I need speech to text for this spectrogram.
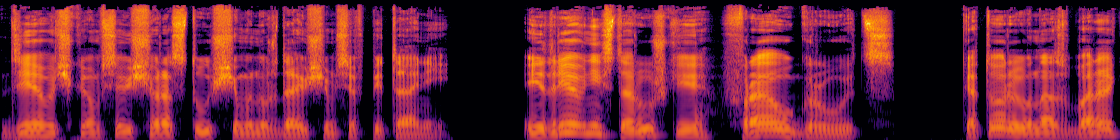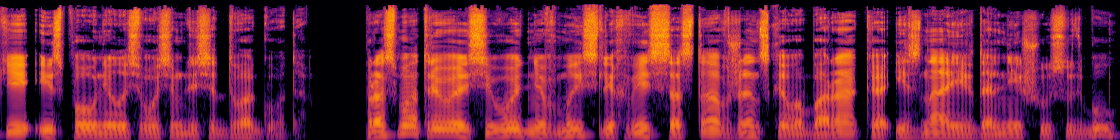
девочкам, все еще растущим и нуждающимся в питании, и древней старушки фрау Груиц, которой у нас в бараке исполнилось 82 года. Просматривая сегодня в мыслях весь состав женского барака и зная их дальнейшую судьбу,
